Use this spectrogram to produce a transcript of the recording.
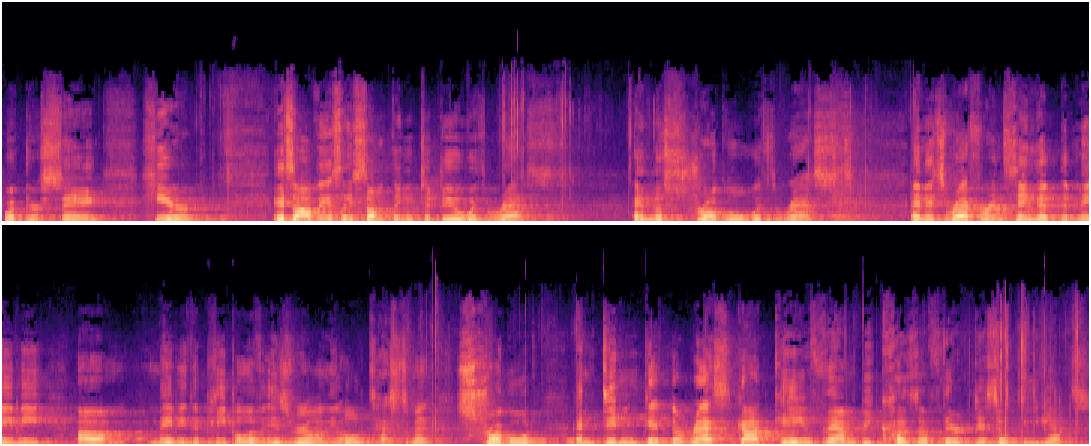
what they're saying here. It's obviously something to do with rest and the struggle with rest. And it's referencing that, that maybe, um, maybe the people of Israel in the Old Testament struggled and didn't get the rest God gave them because of their disobedience.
